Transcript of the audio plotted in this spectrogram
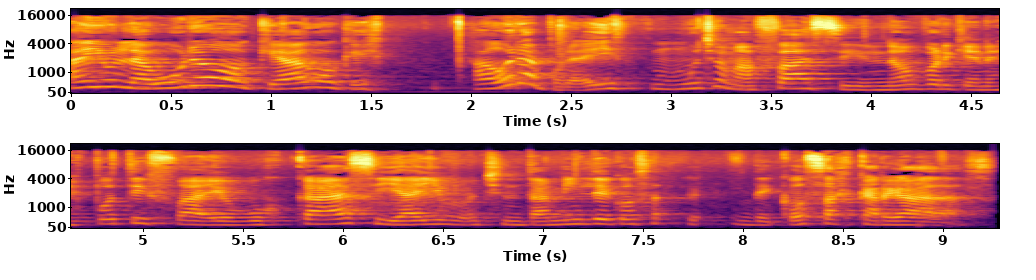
Hay un laburo que hago que es Ahora por ahí es mucho más fácil, ¿no? Porque en Spotify buscas y hay 80.000 de cosas, de cosas cargadas.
